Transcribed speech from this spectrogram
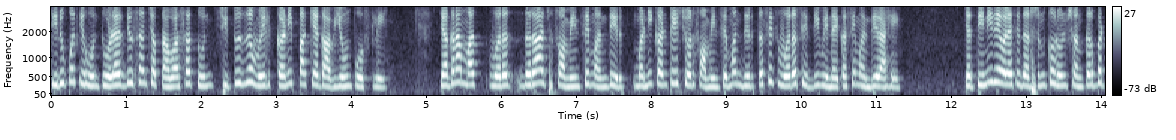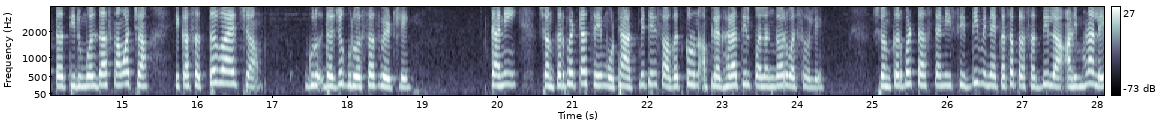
तिरुपतीहून थोड्याच दिवसांच्या प्रवासातून चितूरजवळील कणिपाक या गावी येऊन पोचले या ग्रामात वरदराज स्वामींचे मंदिर मणिकंठेश्वर स्वामींचे मंदिर तसेच वरसिद्धी विनायकाचे मंदिर आहे. या तिन्ही देवालयाचे दर्शन करून शंकरभट्ट तिरुमलदास नावाच्या एका सत्तर वयाच्या गृह दर्ज गृहस्थास भेटले. त्यांनी शंकरभट्टाचे मोठ्या आत्मीयतेने स्वागत करून आपल्या घरातील पलंगावर बसवले. शंकरभट्टास त्यांनी सिद्धिविनायकाचा प्रसाद दिला आणि म्हणाले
